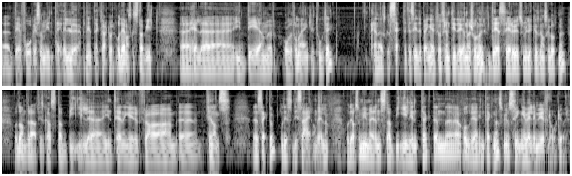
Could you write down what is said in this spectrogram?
Eh, det får vi som inntekt, løpende inntekt hvert år. Og det er ganske stabilt. Eh, hele ideen med oljefondet er egentlig to ting. En er at vi skal sette til side penger for fremtidige generasjoner. Det ser det ut som vi lykkes ganske godt med. Og det andre er at vi skal ha stabile inntjeninger fra eh, finanssektoren og disse, disse eierandelene. Og det er også mye mer en stabil inntekt enn oljeinntektene, som jo svinger veldig mye fra år til år.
